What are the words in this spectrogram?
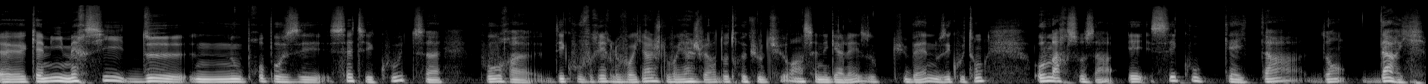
Euh, Camille, merci de nous proposer cette écoute pour euh, découvrir le voyage, le voyage vers d'autres cultures, hein, sénégalaises ou cubaines. Nous écoutons Omar Sosa et Sekou Keita dans Dari.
